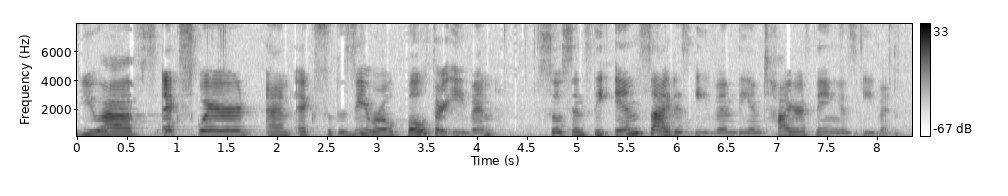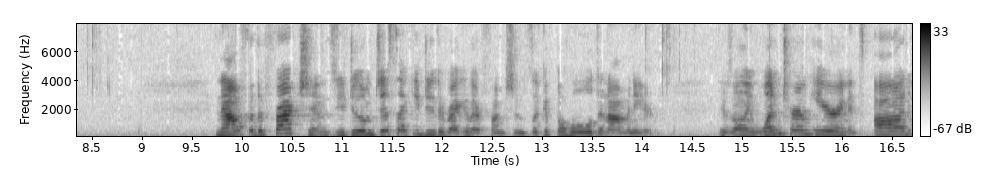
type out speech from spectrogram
you have x squared and x to the 0, both are even. So since the inside is even, the entire thing is even. Now for the fractions, you do them just like you do the regular functions. Look at the whole denominator. There's only one term here and it's odd,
